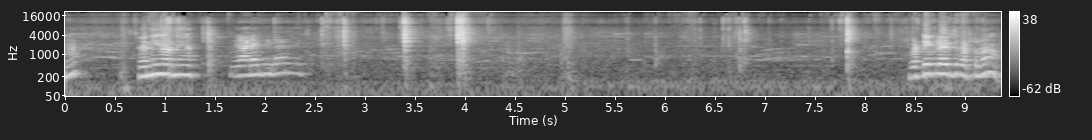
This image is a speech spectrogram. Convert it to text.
ਹੂੰ। ਐਨੀ ਕਰਨੀ ਆ। ਨਿਆਣੇ ਪੀ ਲੈਣਗੇ। ਵੱਡੀ ਪਲੇਟ 'ਚ ਕੱਟੋ ਨਾ।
